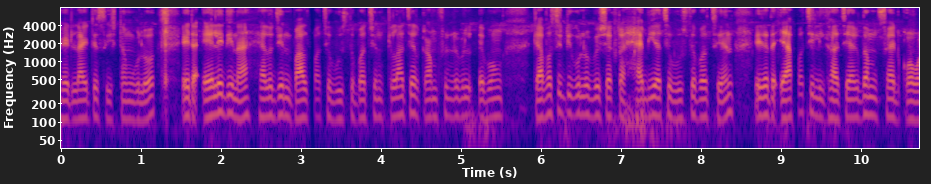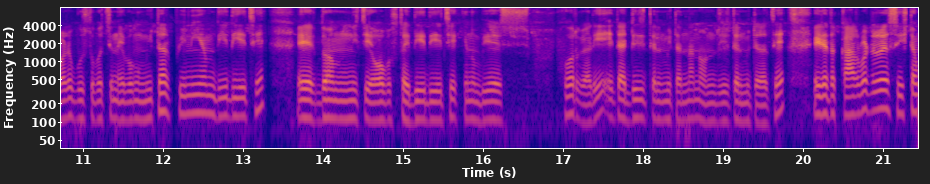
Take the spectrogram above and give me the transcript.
হেডলাইটের সিস্টেমগুলো, এটা এলইডি না, হ্যালোজেন বাল্ব আছে, বুঝতে পারছেন? ক্লাচের কমফোর্টেবল এবং ক্যাপাসিটিগুলো বেশ একটা হ্যাভি আছে, বুঝতে পারছেন? এটাতে অ্যাপাচি লেখা আছে, একদম সাইড কভারে বুঝতে পারছেন? এবং মিটার প্রিমিয়াম দিয়ে দিয়েছে, একদম নিচে অবস্থায় দিয়ে দিয়েছে কেন বেশ ফোর গাড়ি, এটা ডিজিটাল মিটার না নন ডিজিটাল মিটার আছে। এটা একটা কার্বোরেটরের সিস্টেম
